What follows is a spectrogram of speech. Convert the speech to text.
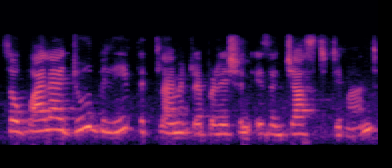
So while I do believe that climate reparation is a just demand,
